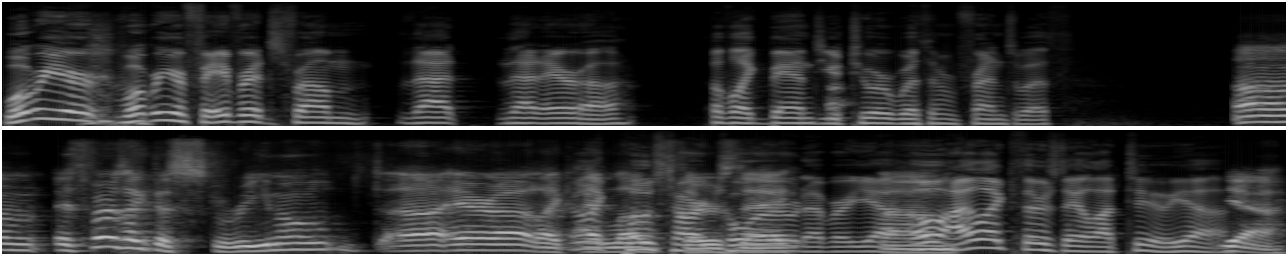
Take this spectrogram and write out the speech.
what were your what were your favorites from that that era of like bands you tour with and friends with? Um, as far as like the screamo uh, era, like, Or, like I love post hardcore Thursday. or whatever. Yeah. Um, oh, I liked Thursday a lot too. Yeah. Yeah,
